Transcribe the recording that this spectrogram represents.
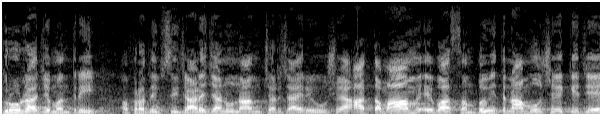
ગૃહ રાજ્યમંત્રી પ્રદીપસિંહ જાડેજાનું નામ ચર્ચાઈ રહ્યું છે. આ તમામ એવા સંભવિત નામો છે કે જે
